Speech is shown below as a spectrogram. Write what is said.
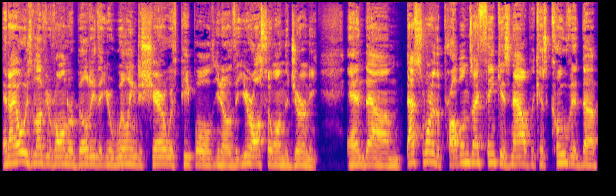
and I always love your vulnerability that you're willing to share with people. You know that you're also on the journey, and um, that's one of the problems I think is now because COVID the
